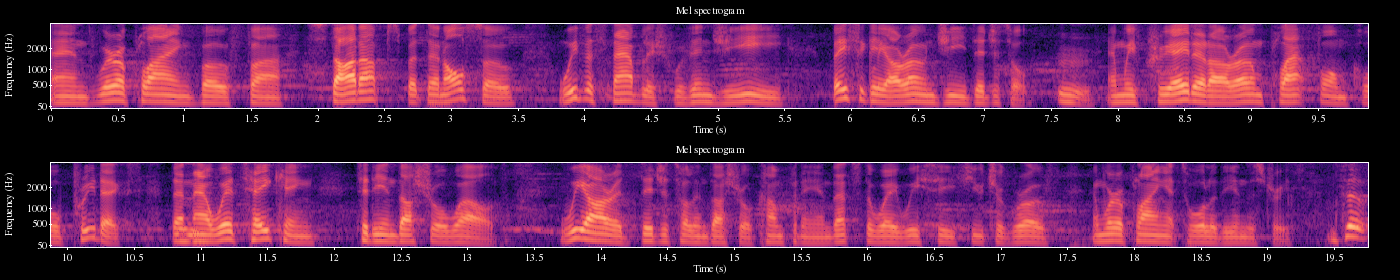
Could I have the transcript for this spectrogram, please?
And we're applying both uh, startups, but then also we've established within GE basically our own GE Digital. Mm. And we've created our own platform called Predix that mm. now we're taking to the industrial world. We are a digital industrial company, and that's the way we see future growth and we're applying it to all of the industries. So,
